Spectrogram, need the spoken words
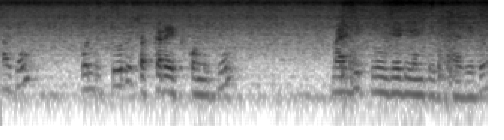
ಹಾಗೆ ಒಂದು ಚೂರು ಸಕ್ಕರೆ ಇಟ್ಕೊಂಡಿದ್ವಿ. ಮ್ಯಾಜಿಕ್ ಇಂಗ್ರೀಡಿಯೆಂಟ್ ಇಷ್ಟಾಗಿದೆ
